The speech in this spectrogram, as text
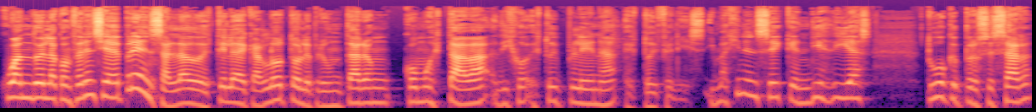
Cuando en la conferencia de prensa al lado de Estela de Carlotto le preguntaron cómo estaba, dijo, estoy plena, estoy feliz. Imagínense que en 10 días tuvo que procesar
